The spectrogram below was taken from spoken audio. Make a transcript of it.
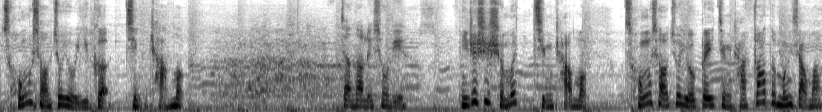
从小就有一个警察梦。讲道理，兄弟。你这是什么警察梦？从小就有被警察抓的梦想吗？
